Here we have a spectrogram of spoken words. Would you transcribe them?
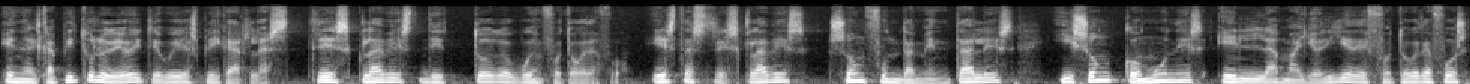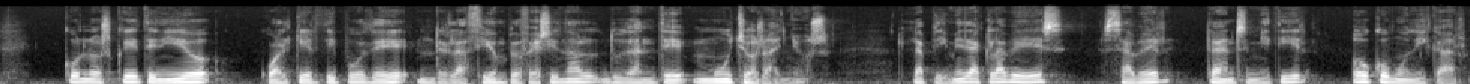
En el capítulo de hoy te voy a explicar las tres claves de todo buen fotógrafo. Estas tres claves son fundamentales y son comunes en la mayoría de fotógrafos con los que he tenido cualquier tipo de relación profesional durante muchos años. La primera clave es saber transmitir o comunicar.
